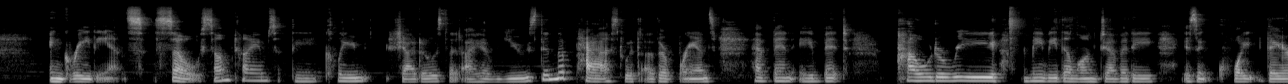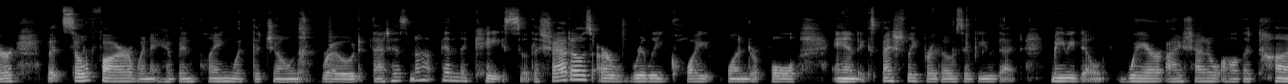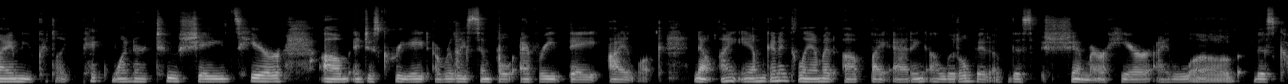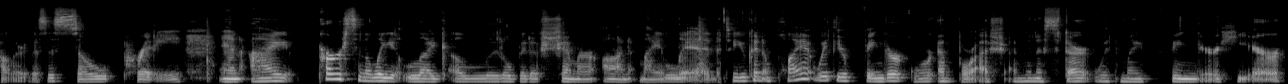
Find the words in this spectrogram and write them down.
ingredients. So sometimes the clean shadows that I have used in the past with other brands have been a bit powdery. Maybe the longevity isn't quite there, but so far when I have been playing with the Jones Road, that has not been the case. So the shadows are really quite wonderful, and especially for those of you that maybe don't wear eyeshadow all the time, you could like pick one or two shades here um, and just create a really simple everyday eye look. Now I am going to glam it up by adding a little bit of this shimmer here. I love this color color. This is so pretty. And I personally like a little bit of shimmer on my lid. So you can apply it with your finger or a brush. I'm to start with my finger here.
